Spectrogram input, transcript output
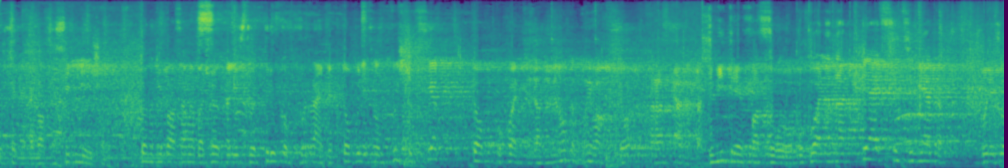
сегодня оказался сильнейшим. Кто накрепал самое большое количество трюков в рампе, кто вылетел выше всех, то буквально через одну минуту мы вам все расскажем. Дмитрия Фасолова буквально на 5 сантиметров вылетел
